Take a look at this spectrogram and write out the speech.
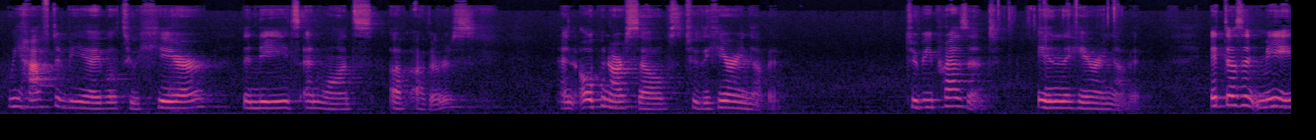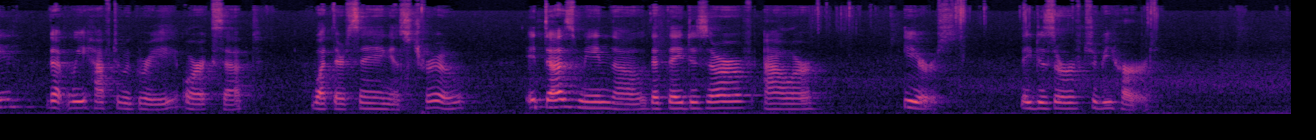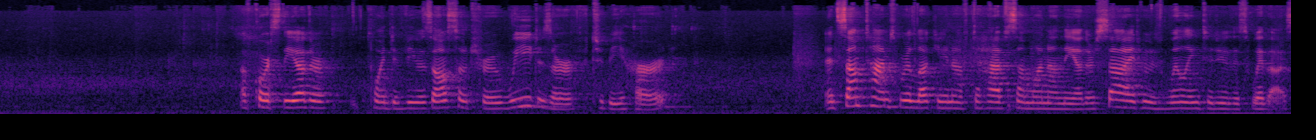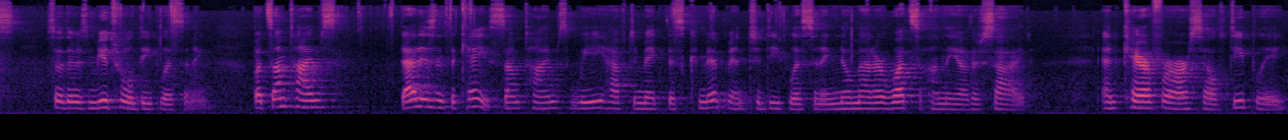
We have to be able to hear the needs and wants of others and open ourselves to the hearing of it, to be present in the hearing of it. It doesn't mean that we have to agree or accept what they're saying as true. It does mean, though, that they deserve our ears. They deserve to be heard. Of course, the other point of view is also true. We deserve to be heard. And sometimes we're lucky enough to have someone on the other side who's willing to do this with us. So there's mutual deep listening. But sometimes that isn't the case. Sometimes we have to make this commitment to deep listening no matter what's on the other side and care for ourselves deeply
